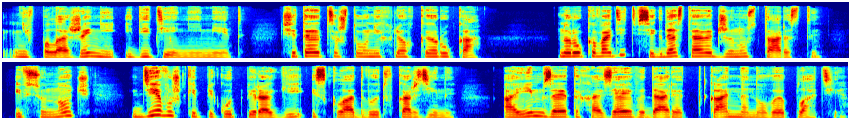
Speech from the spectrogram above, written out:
не в положении и детей не имеет — Считается, что у них легкая рука. Но руководить всегда ставят жену старосты. И всю ночь девушки пекут пироги и складывают в корзины, а им за это хозяева дарят ткань на новое платье.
